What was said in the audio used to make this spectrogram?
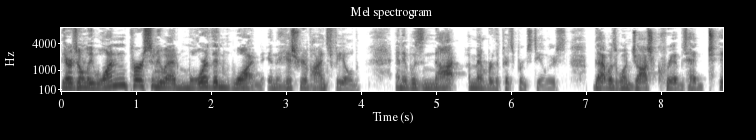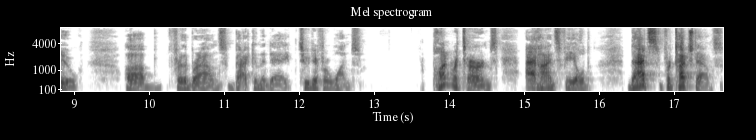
There's only one person who had more than one in the history of Heinz Field, and it was not a member of the Pittsburgh Steelers. That was when Josh Cribbs had two uh, for the Browns back in the day, two different ones. Punt returns at Heinz Field, that's for touchdowns.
